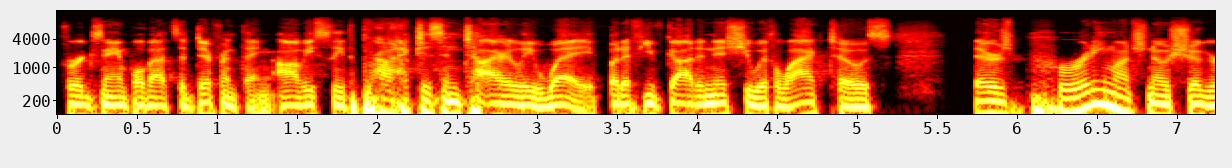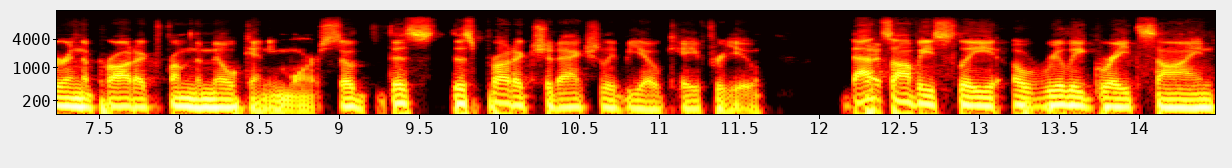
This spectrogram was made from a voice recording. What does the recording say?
for example that's a different thing. Obviously the product is entirely whey but if you've got an issue with lactose there's pretty much no sugar in the product from the milk anymore. So this this product should actually be okay for you. That's obviously a really great sign.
